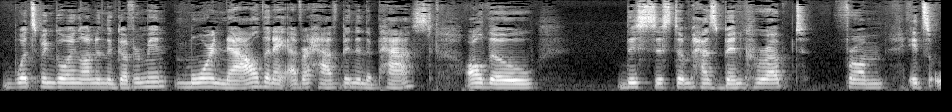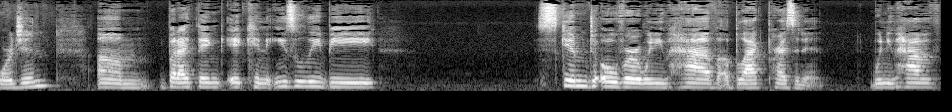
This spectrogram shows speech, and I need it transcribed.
what's been going on in the government more now than I ever have been in the past. Although this system has been corrupt from its origin. Um, but I think it can easily be skimmed over when you have a black president, when you have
